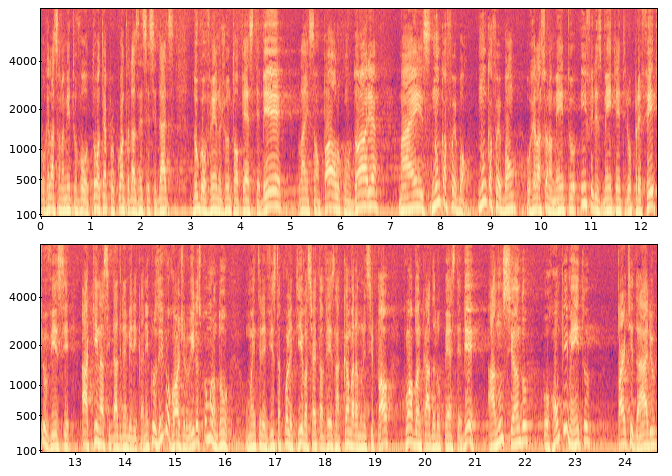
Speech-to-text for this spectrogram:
o relacionamento voltou até por conta das necessidades do governo junto ao PSTB, lá em São Paulo, com o Dória mas nunca foi bom, nunca foi bom o relacionamento, infelizmente, entre o prefeito e o vice aqui na cidade de Americana. Inclusive, o Roger Williams comandou uma entrevista coletiva certa vez na Câmara Municipal com a bancada do PSTB, anunciando o rompimento partidário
